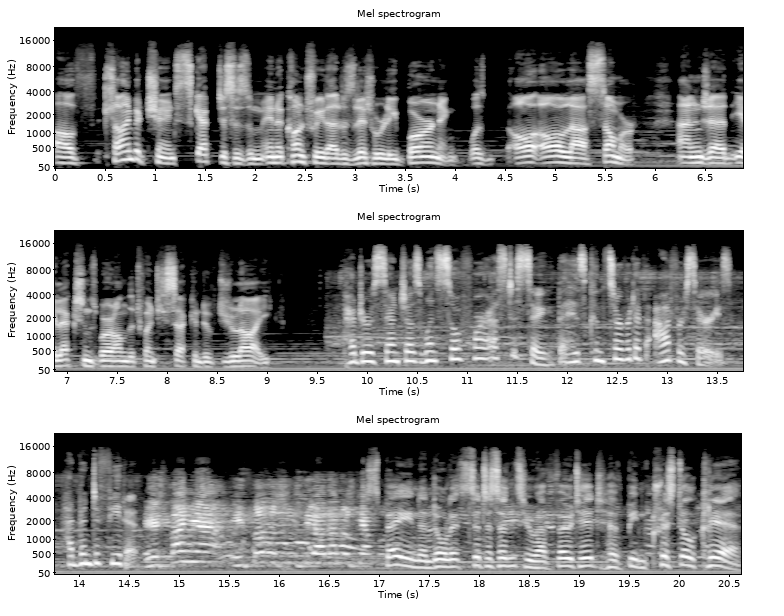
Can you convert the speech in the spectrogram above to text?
of climate change skepticism in a country that is literally burning was all, all last summer, and uh, the elections were on the 22nd of July. Pedro Sanchez went so far as to say that his conservative adversaries had been defeated. Spain and all its citizens who have voted have been crystal clear.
